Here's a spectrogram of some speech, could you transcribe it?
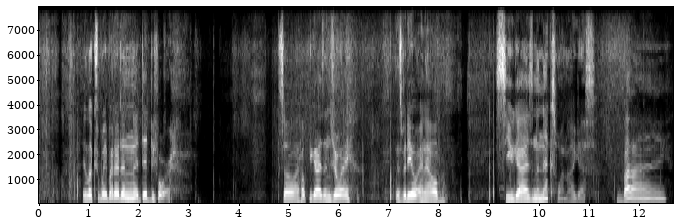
it looks way better than it did before. So I hope you guys enjoy this video and I'll see you guys in the next one, I guess. Bye.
